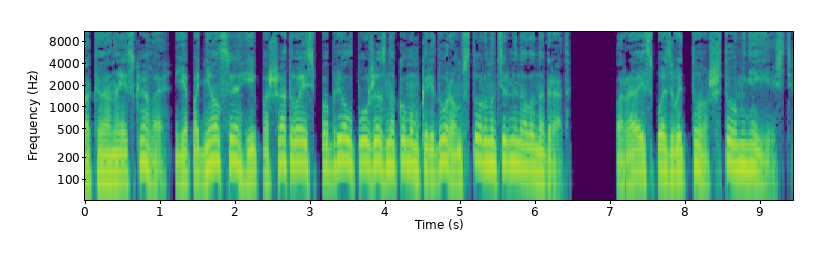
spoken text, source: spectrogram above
Пока она искала, я поднялся и, пошатываясь, побрел по уже знакомым коридорам в сторону терминала наград. Пора использовать то, что у меня есть,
